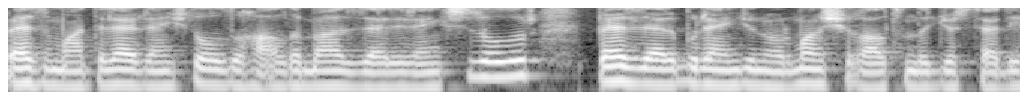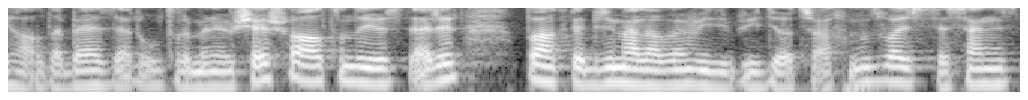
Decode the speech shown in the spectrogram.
bəzi maddələr rəngli olduğu halda bəziləri rəngsiz olur, bəziləri bu rəngi normal işıq altında göstərdiyi halda bəziləri ultraviyolət işıq altında göstərir. Bu haqqda bizim əlavə video çarxımız var. İstəsəniz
